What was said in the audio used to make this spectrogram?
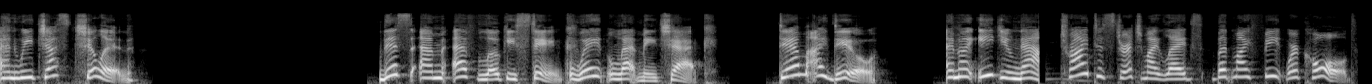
and we just chillin'. This MF Loki stink. Wait, let me check. Damn, I do. I'ma eat you now. Tried to stretch my legs, but my feet were cold.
